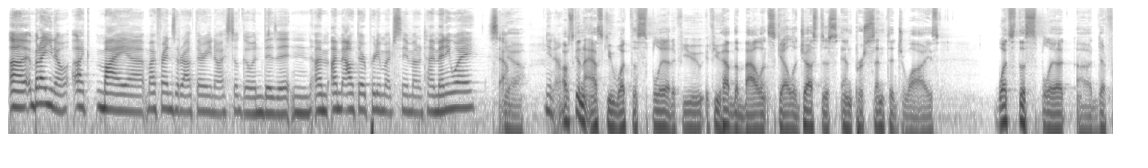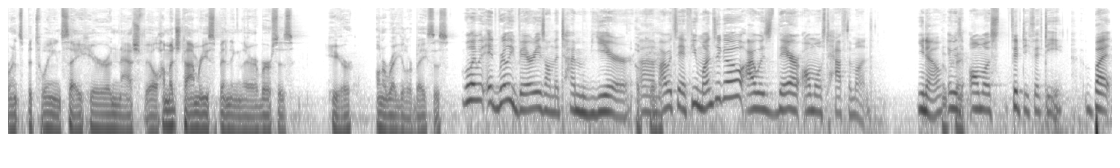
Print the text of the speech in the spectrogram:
uh, but I, you know, like my, uh, my friends that are out there, you know, I still go and visit and I'm, I'm out there pretty much the same amount of time anyway. So, Yeah. you know, I was going to ask you what the split if you if you have the balance scale of justice and percentage wise, what's the split uh, difference between say here and Nashville? How much time are you spending there versus here on a regular basis? Well, it, it really varies on the time of year. Um, I would say a few months ago, I was there almost half the month. You know, it was almost 50 50. But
